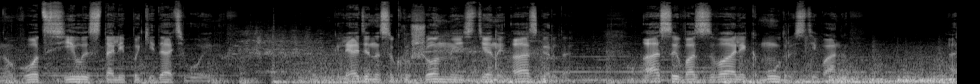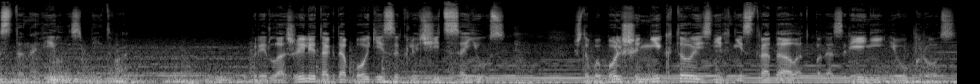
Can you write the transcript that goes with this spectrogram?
Но вот силы стали покидать воинов. Глядя на сокрушенные стены Асгарда, асы воззвали к мудрости ванов. Остановилась. Предложили тогда боги заключить союз, чтобы больше никто из них не страдал от подозрений и угроз,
